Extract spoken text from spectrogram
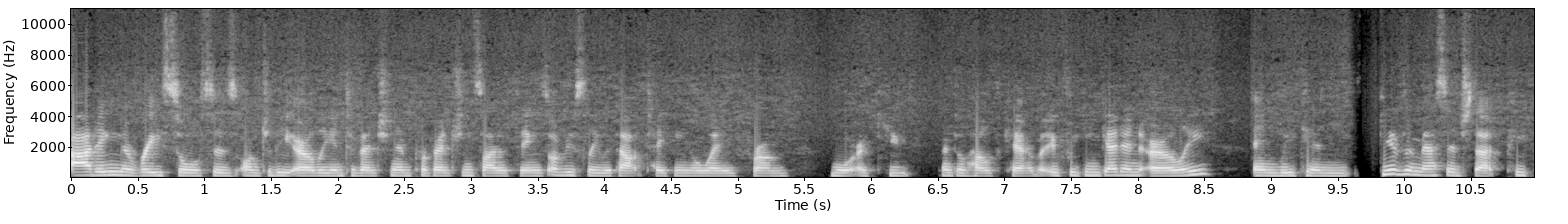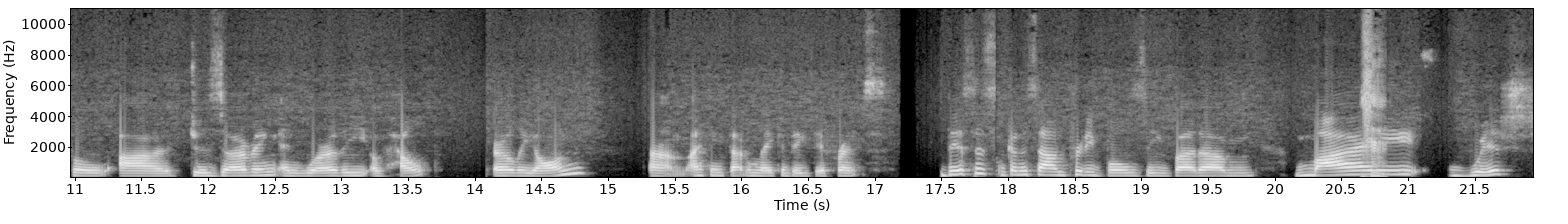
adding the resources onto the early intervention and prevention side of things, obviously without taking away from more acute mental health care. But if we can get in early and we can give the message that people are deserving and worthy of help early on, um, I think that will make a big difference. This is going to sound pretty ballsy, but um, my wish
